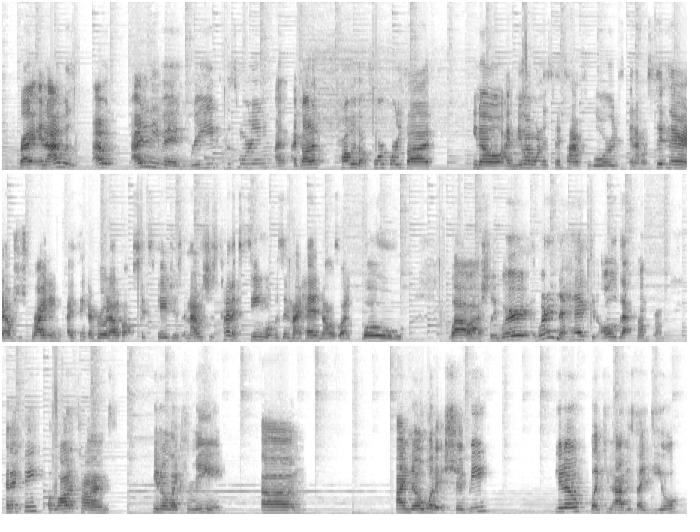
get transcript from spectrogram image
right? And I was I I didn't even read this morning. I, I got up probably about 4:45. You know, I knew I wanted to spend time with the Lord, and I was sitting there and I was just writing. I think I wrote out about six pages, and I was just kind of seeing what was in my head, and I was like, "Whoa, wow, Ashley, where where in the heck did all of that come from?" And I think a lot of times, you know, like for me, um, I know what it should be. You know, like you have this ideal.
